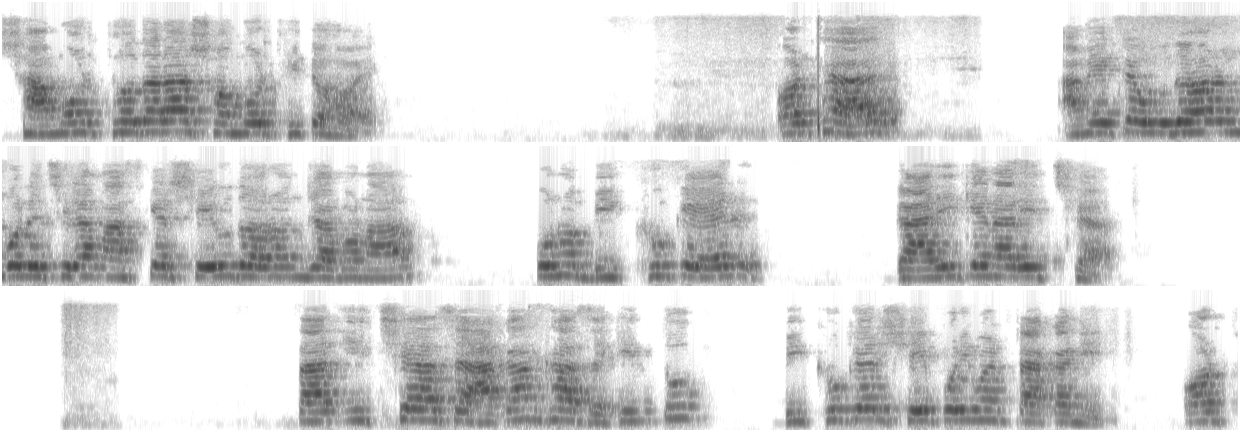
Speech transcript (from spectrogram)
সামর্থ্য দ্বারা সমর্থিত হয়, অর্থাৎ আমি একটা উদাহরণ বলেছিলাম আজকের সেই উদাহরণ যাব না। কোন ভিক্ষুকের গাড়ি কেনার ইচ্ছা। তার ইচ্ছে আছে, আকাঙ্ক্ষা আছে, কিন্তু ভিক্ষুকের সেই পরিমাণ টাকা নেই, অর্থ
